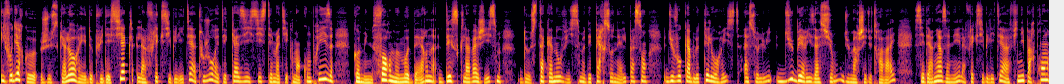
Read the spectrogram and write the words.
Il faut dire que jusqu'alors et depuis des siècles, la flexibilité a toujours été quasi systématiquement comprise comme une forme moderne d'esclavagisme, de staccanovisme des personnels, passant du vocable tayloriste à celui d'ubérisation du marché du travail. Ces dernières années, la flexibilité a fini par prendre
